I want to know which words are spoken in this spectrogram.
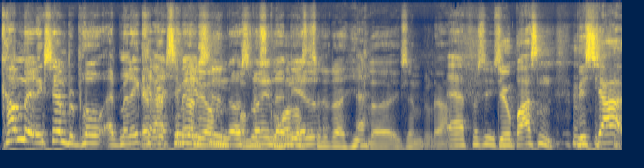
kom med et eksempel på, at man ikke kan rette tilbage i tiden og slå en eller anden os til ihjel. det der Hitler-eksempel der. Ja, præcis. Det er jo bare sådan, hvis jeg...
